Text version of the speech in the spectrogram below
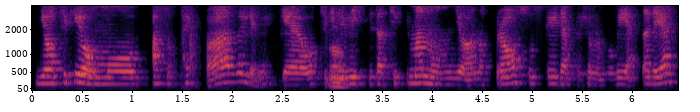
Jag tycker om att alltså, peppa väldigt mycket och tycker Ja. det är viktigt att tycker man någon gör något bra så ska ju den personen få veta det.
